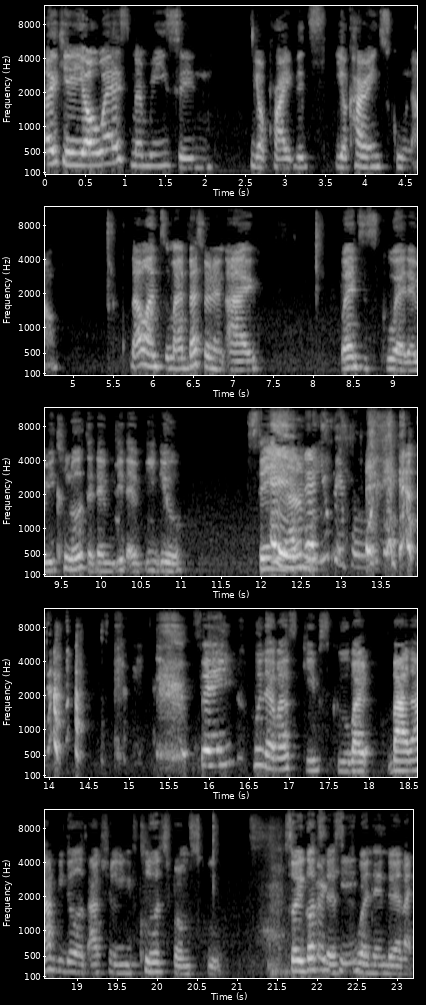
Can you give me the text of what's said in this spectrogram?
Okay, your worst memories in your private, your current school now. that one too. My best friend and I went to school and then we closed and then we did a video saying I Hey, don't know then you people. saying who never skips school, but but that video was actually closed from school. So we got to the school and then they're like,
